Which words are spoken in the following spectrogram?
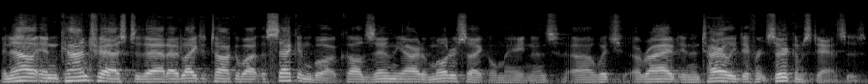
And now, in contrast to that, I'd like to talk about the second book called Zen, the Art of Motorcycle Maintenance, uh, which arrived in entirely different circumstances.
